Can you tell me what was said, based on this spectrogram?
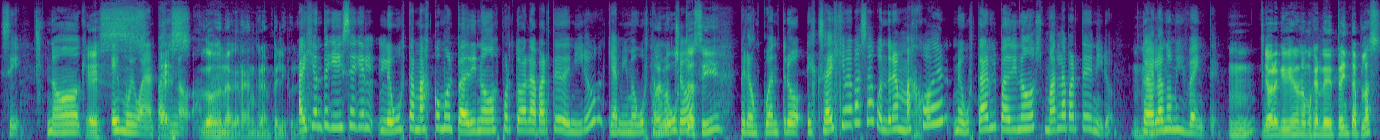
Sí, no, es, muy buena el Padrino es 2. dos, una gran, gran película. Hay gente que dice que le gusta más como el Padrino 2 por toda la parte de Niro, que a mí me gusta a mí me mucho. gusta, sí. Pero encuentro. ¿Sabéis qué me pasa? Cuando era más joven, me gustaba en el Padrino 2 más la parte de Niro. Estoy hablando de mis 20. Ujú. Y ahora que viene una mujer de 30 plus.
